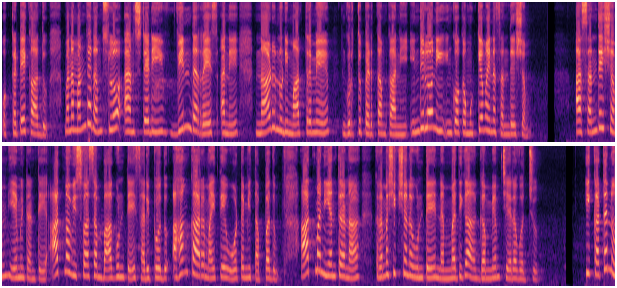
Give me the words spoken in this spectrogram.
ఒక్కటే కాదు. మనమందరం slow and study win the race అనే నాడు నుడి మాత్రమే గుర్తు పెడతాం కానీ ఇందులోని ఇంకొక ముఖ్యమైన సందేశం. ఆ సందేశం ఏమిటంటే ఆత్మవిశ్వాసం బాగుంటే సరిపోదు అహంకారం అయితే ఓటమి తప్పదు. ఆత్మ నియంత్రణ క్రమశిక్షణ ఉంటే నెమ్మదిగా గమ్యం చేరవచ్చు. ఈ కథను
